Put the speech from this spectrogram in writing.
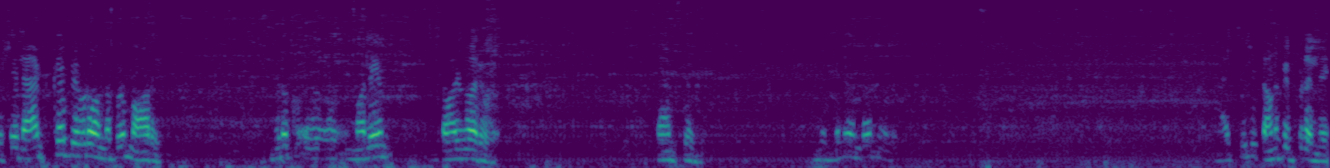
പക്ഷെ ലാൻഡ്സ്കേപ്പ് എവിടെ വന്നപ്പോൾ മാറി. ഇവിടെ മലയും താഴ്വാരവും. ലാൻഡ്സ്കേപ്പ് ആക്ച്വലി തണുപ്പ് ഇപ്പോഴല്ലേ?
